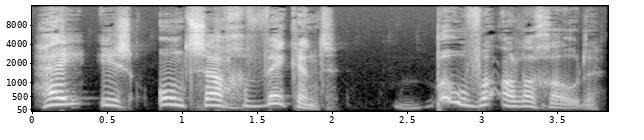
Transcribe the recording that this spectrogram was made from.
Hij is ontzagwekkend boven alle goden.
